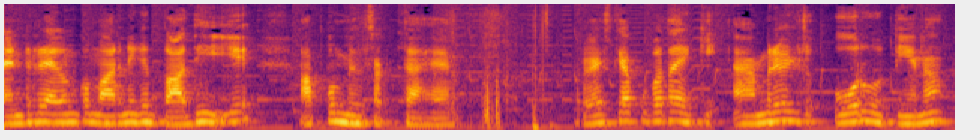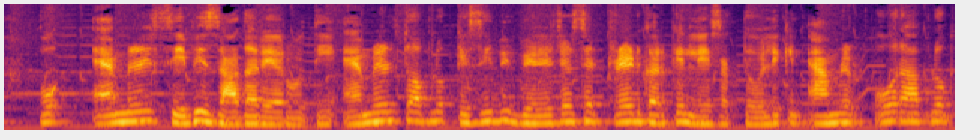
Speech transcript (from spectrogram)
एंडर ड्रैगन को मारने के बाद ही ये आपको मिल सकता है। और वैसे आपको पता है कि एमरल्ड और होती है ना, वो एमरल्ड से भी ज़्यादा रेयर होती है। एमरल्ड तो आप लोग किसी भी विलेजर से ट्रेड करके ले सकते हो, लेकिन एमरल्ड और आप लोग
